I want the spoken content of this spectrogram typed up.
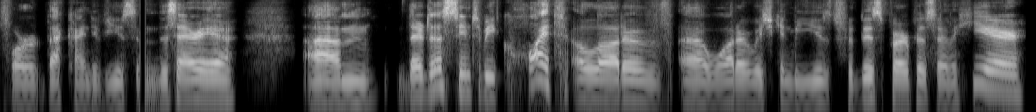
for that kind of use in this area. Um, there does seem to be quite a lot of uh, water which can be used for this purpose over here.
